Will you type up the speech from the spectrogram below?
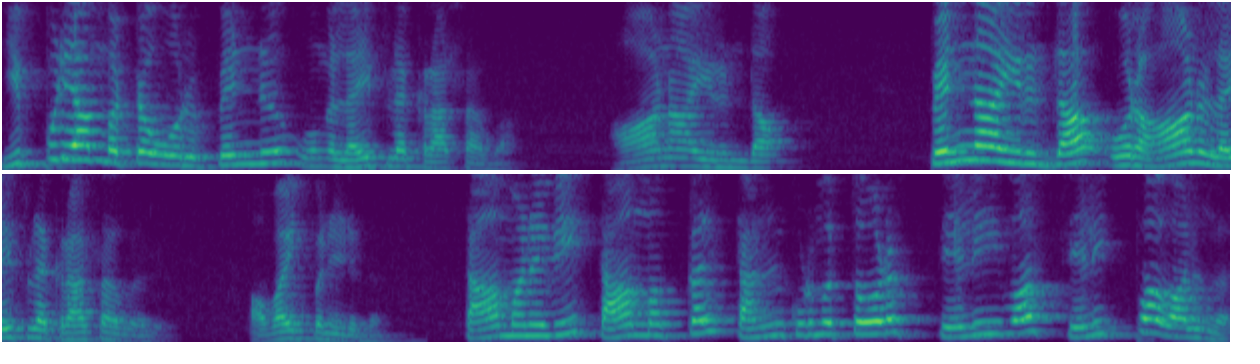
இப்படியாம்பட்ட ஒரு பெண்ணு உங்கள் லைஃப்பில் கிராஸ் ஆவா? ஆணாக இருந்தால் பெண்ணாக இருந்தால் ஒரு ஆண் லைஃப்பில் கிராஸ் ஆவார். அவாய்ட் பண்ணிடுங்க. தாம் மனைவி தாம் மக்கள் தன் குடும்பத்தோட தெளிவாக செழிப்பாக வாழுங்க.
